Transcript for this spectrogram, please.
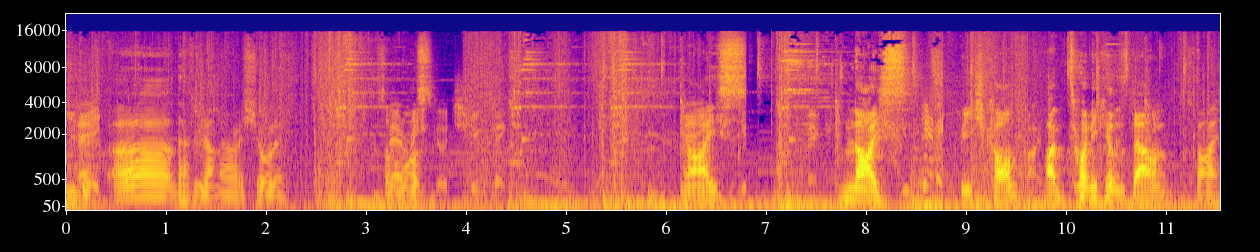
You did. Uh, they have to be down there, right? Surely. Someone Very was. Nice. Nice. You did it. Beach comp. I'm 20 kills down. It's fine.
